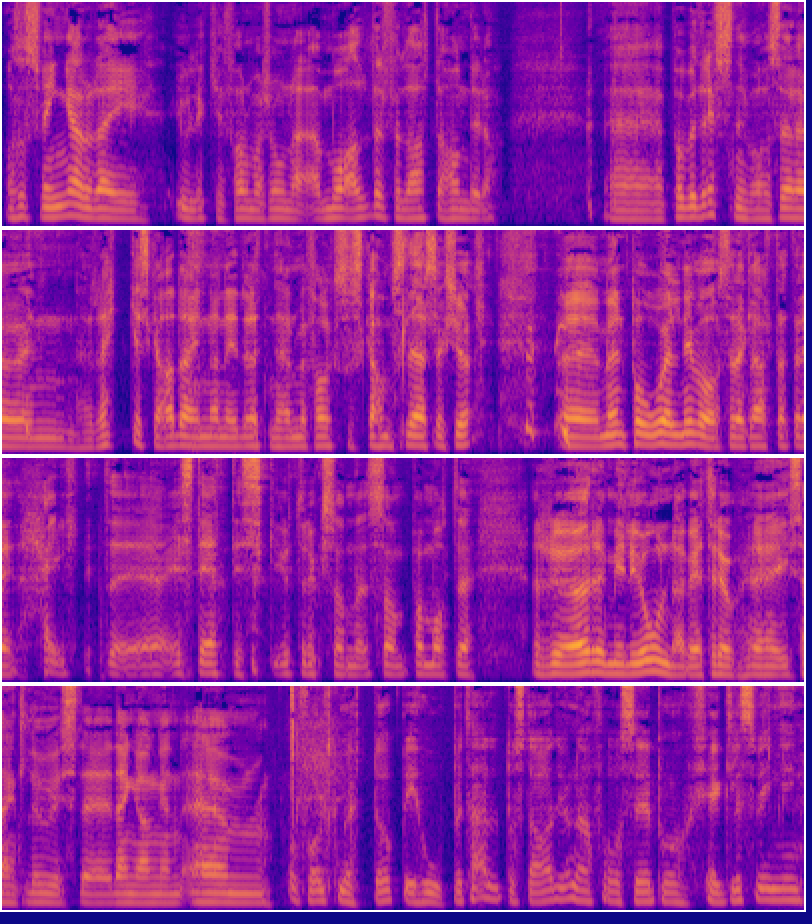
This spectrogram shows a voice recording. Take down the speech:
Og så svinger du de i ulike formasjoner. Jeg må aldri forlate hånda, da. Eh, på bedriftsnivå så er det jo en rekke skader innen idretten her med folk som skamsler seg sjøl. Eh, men på OL-nivå så er det klart at det er et helt eh, estetisk uttrykk som, som på en måte rører millioner, vil jeg tro, i St. Louis den gangen. Og folk møtte opp i hopetall på stadioner for å se på kjeglesvinging.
